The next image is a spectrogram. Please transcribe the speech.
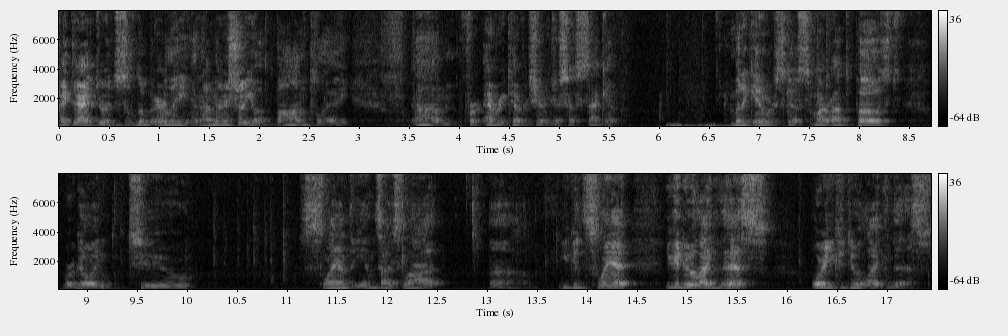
Right there, I threw it just a little bit early, and I'm going to show you a bomb play um, for every coverage here in just a second. But again, we're just going to smart route the post. We're going to slant the inside slot. Uh, you could slant, you could do it like this, or you could do it like this.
